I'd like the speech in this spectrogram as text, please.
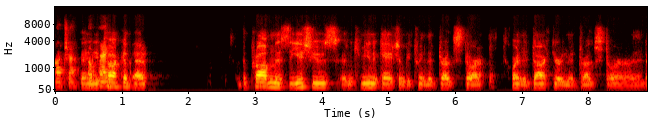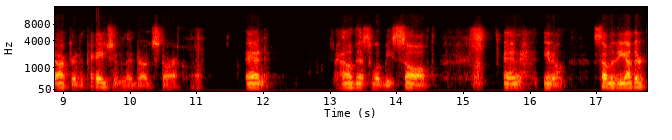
Gotcha. And you talk about the problem is the issues and communication between the drugstore or the doctor and the drugstore or the doctor and the patient in the drugstore and how this will be solved and you know some of the other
